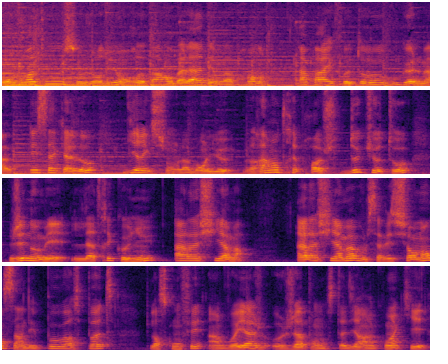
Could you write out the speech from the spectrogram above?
Bonjour à tous, aujourd'hui on repart en balade et on va prendre appareil photo, Google Maps et sac direction la banlieue vraiment très proche de Kyoto, j'ai nommé la très connue Arashiyama. Arashiyama, vous le savez sûrement, c'est un des power spots lorsqu'on fait un voyage au Japon, c'est-à-dire un coin qui est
